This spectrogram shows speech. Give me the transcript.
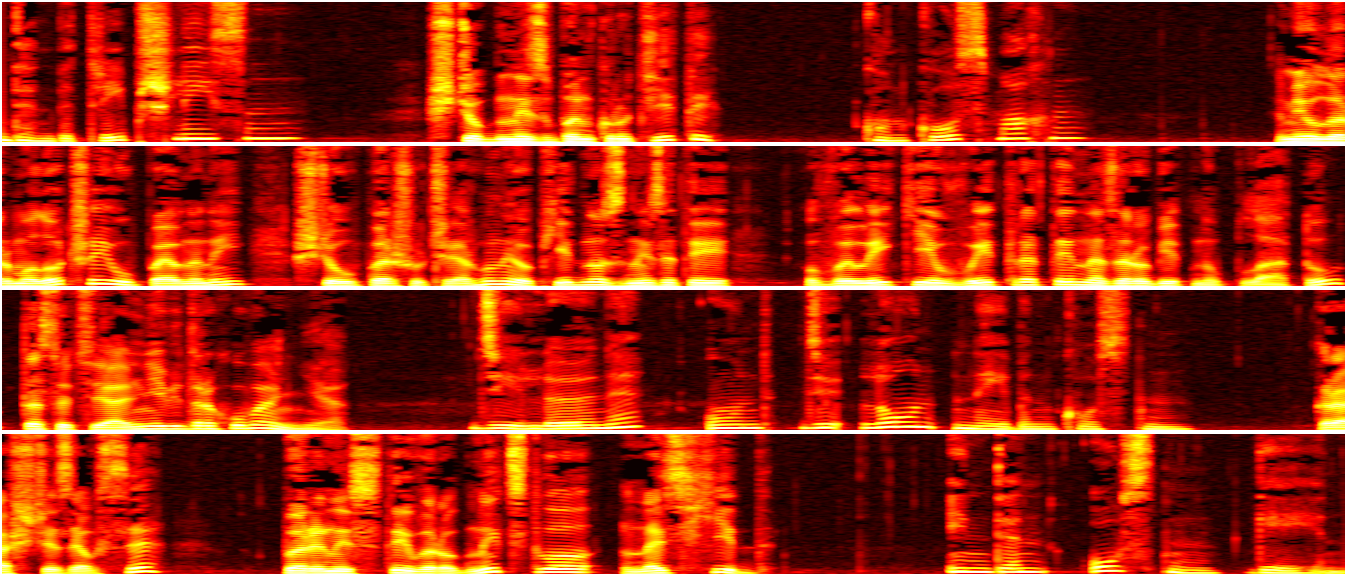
Den Betrieb schließen. щоб не збанкрутіти? Konkurs machen. Мюллер молодший упевнений, що в першу чергу необхідно знизити великі витрати на заробітну плату та соціальні відрахування. Die Löhne und die Lohnnebenkosten. Краще за все перенести виробництво на схід. In den Osten gehen.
